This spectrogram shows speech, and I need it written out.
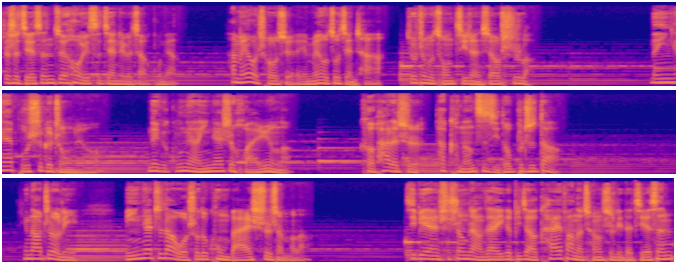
这是杰森最后一次见这个小姑娘，她没有抽血，也没有做检查，就这么从急诊消失了。那应该不是个肿瘤，那个姑娘应该是怀孕了。可怕的是，她可能自己都不知道。听到这里，你应该知道我说的空白是什么了。即便是生长在一个比较开放的城市里的杰森，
